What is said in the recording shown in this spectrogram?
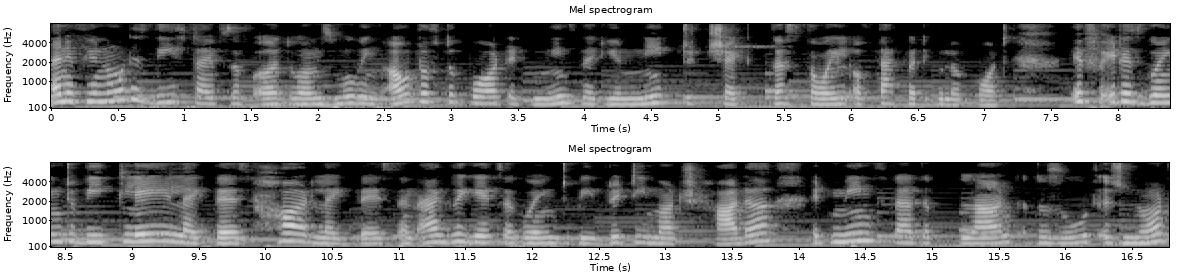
and if you notice these types of earthworms moving out of the pot it means that you need to check the soil of that particular pot. If it is going to be clay like this, hard like this and aggregates are going to be pretty much harder it means that the plant the root is not not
